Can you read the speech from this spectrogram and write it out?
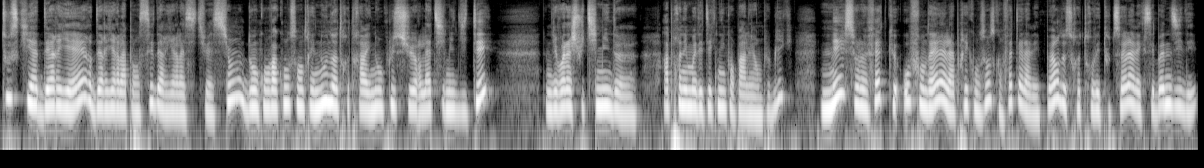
tout ce qu'il y a derrière, derrière la pensée, derrière la situation. Donc on va concentrer, nous, notre travail non plus sur la timidité, de voilà, je suis timide, euh, apprenez-moi des techniques pour parler en public, mais sur le fait qu'au fond d'elle, elle a pris conscience qu'en fait, elle avait peur de se retrouver toute seule avec ses bonnes idées.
